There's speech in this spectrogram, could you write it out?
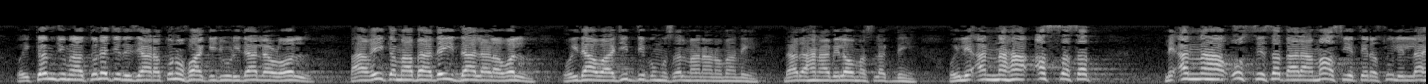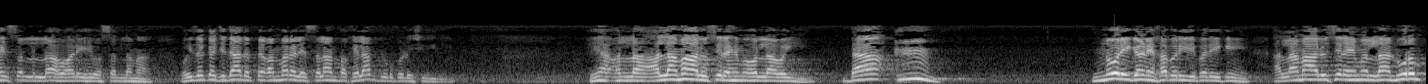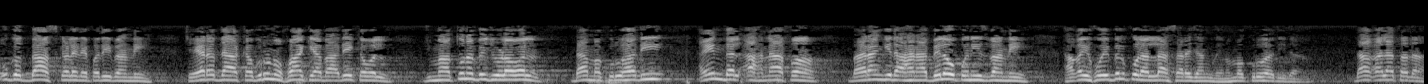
وای کم جماعتونه چې د زیارتونو خوا کې جوړی دا لړول باغی کما بادی دا لړول وای دا واجب دی په مسلمانانو باندې دا د حنابلو مسلک دی وای لانها اسست لانها اسست على معصيه رسول الله صلى الله عليه وسلم وای ځکه چې دا د پیغمبر علی السلام په خلاف جوړ کړی شوی دی یا الله علامه علوسی رحمه الله وای دا نورې غنې خبرې دی پدې کې علامه علوسی رحم الله نورم وګد باس کړل دی پدې باندې چې هر دا قبرونو خوا کې آبادې کول جمعهتون به جوړول دا مکروه دي عند الاحناف بارنګ د احنابلو په نسبت باندې هغه خو بالکل الله سره جنگ دي نو مکروه دي دا دا غلطه ده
